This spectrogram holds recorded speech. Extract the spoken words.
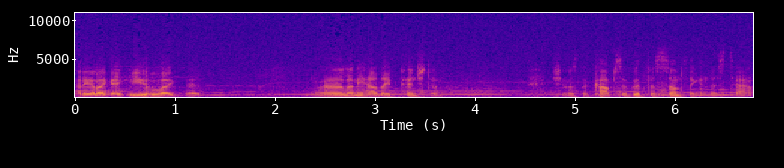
How do you like a heel like that? Well, anyhow, they pinched him. Shows the cops are good for something in this town.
